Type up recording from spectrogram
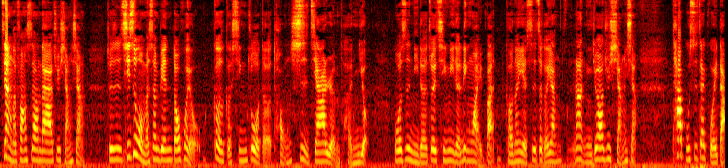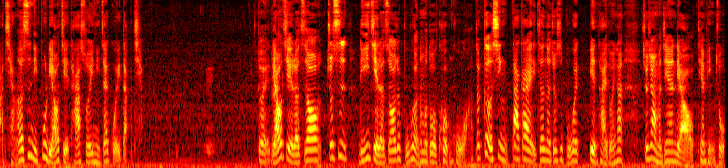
这样的方式让大家去想想，就是其实我们身边都会有各个星座的同事、家人、朋友，或是你的最亲密的另外一半，可能也是这个样子。那你就要去想想，他不是在鬼打墙，而是你不了解他，所以你在鬼打墙。对，了解了之后，就是理解了之后，就不会有那么多的困惑啊。这个性大概真的就是不会变太多。你看，就像我们今天聊天秤座，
